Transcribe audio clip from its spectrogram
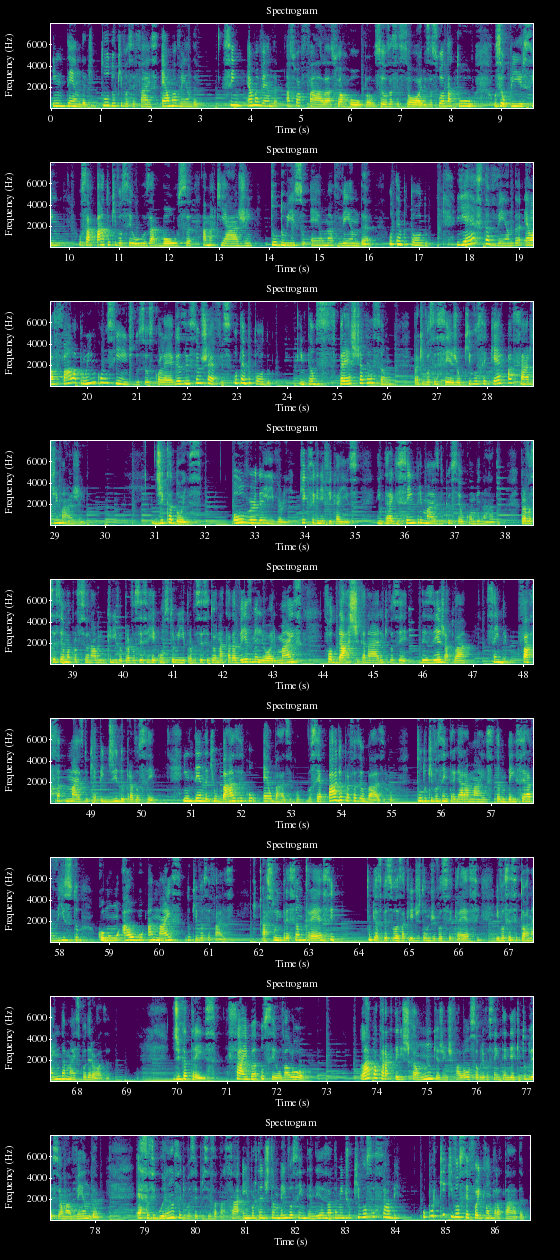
entenda que tudo o que você faz é uma venda. Sim, é uma venda. A sua fala, a sua roupa, os seus acessórios, a sua tatu, o seu piercing, o sapato que você usa, a bolsa, a maquiagem, tudo isso é uma venda o tempo todo. E esta venda, ela fala para o inconsciente dos seus colegas e seus chefes o tempo todo. Então preste atenção para que você seja o que você quer passar de imagem. Dica 2: Over delivery. O que, que significa isso? Entregue sempre mais do que o seu combinado. Para você ser uma profissional incrível, para você se reconstruir, para você se tornar cada vez melhor e mais fodástica na área que você deseja atuar, sempre faça mais do que é pedido para você. Entenda que o básico é o básico. Você é paga para fazer o básico. Tudo que você entregar a mais também será visto como um algo a mais do que você faz. A sua impressão cresce o que as pessoas acreditam de você cresce e você se torna ainda mais poderosa. Dica 3. Saiba o seu valor. Lá com a característica 1 que a gente falou sobre você entender que tudo isso é uma venda, essa segurança que você precisa passar, é importante também você entender exatamente o que você sabe. O porquê que você foi contratada.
